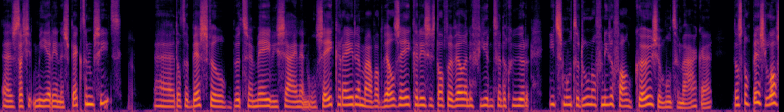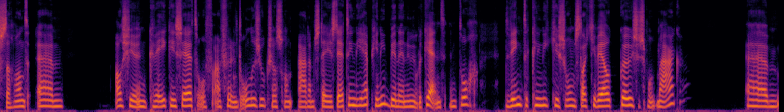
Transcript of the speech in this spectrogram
Dus dat je het meer in een spectrum ziet. Uh, dat er best veel buts en maybes zijn en onzekerheden. Maar wat wel zeker is, is dat we wel in de 24 uur iets moeten doen. Of in ieder geval een keuze moeten maken. Dat is nog best lastig. Want um, als je een kweek inzet of aanvullend onderzoek, zoals van Adams TS13, die heb je niet binnen een uur bekend. En toch dwingt de kliniek je soms dat je wel keuzes moet maken. Um,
